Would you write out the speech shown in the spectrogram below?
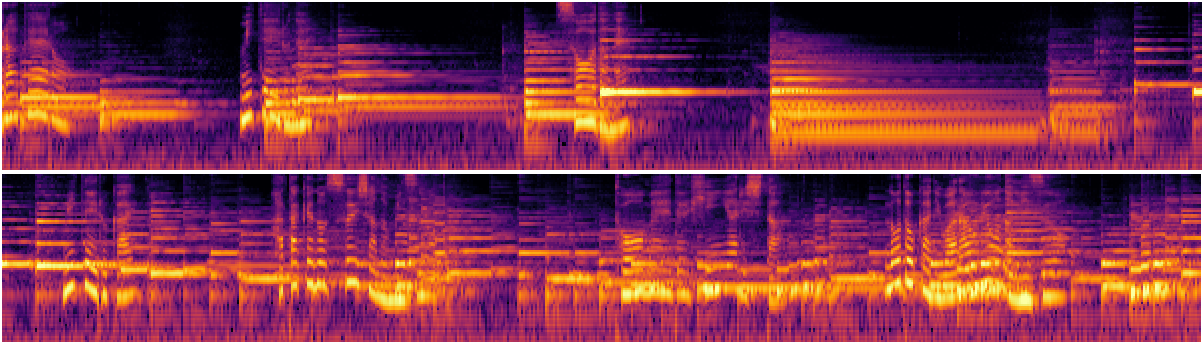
フラテーロ。見ているね。そうだね。見ているかい？畑の水車の水を。透明でひんやりした。のどかに笑うような水を。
